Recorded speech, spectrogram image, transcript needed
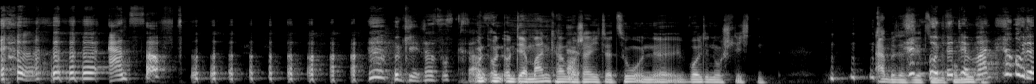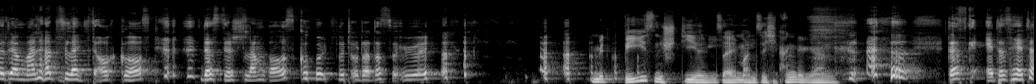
Ernsthaft? okay, das ist krass. Und, und, und der Mann kam wahrscheinlich dazu und äh, wollte nur schlichten. Aber das ist jetzt oder, der Mann, oder der Mann hat vielleicht auch gehofft, dass der Schlamm rausgeholt wird oder das Öl. Mit Besenstielen sei man sich angegangen. Das, äh, das hätte,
